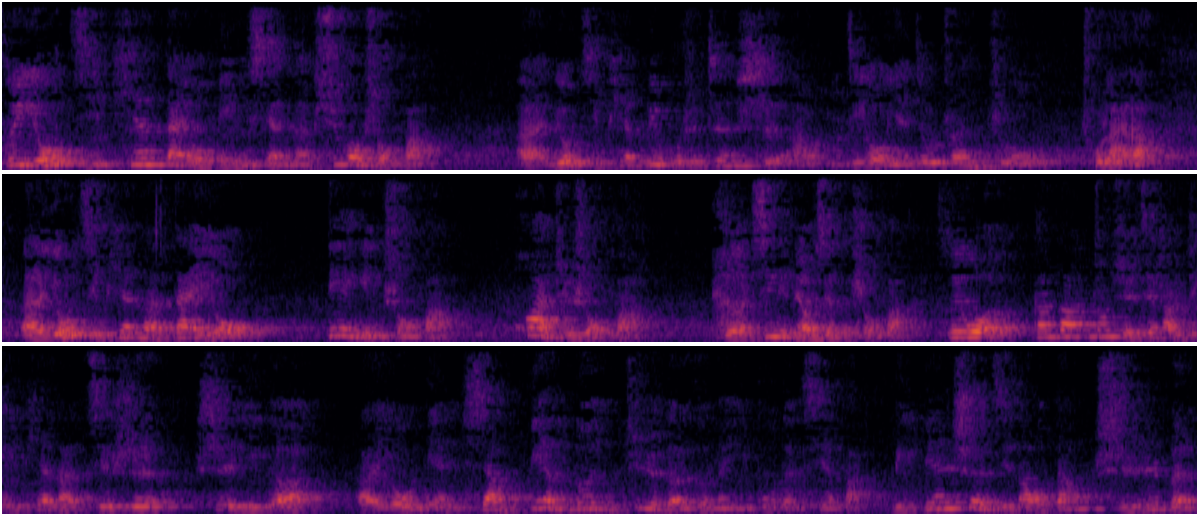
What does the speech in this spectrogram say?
所以有几篇带有明显的虚构手法。呃，有几篇并不是真事啊，已经有研究专著出来了。呃，有几篇呢带有电影手法、话剧手法和心理描写的手法。所以我刚刚中学介绍这一篇呢，其实是一个呃有点像辩论剧的这么一部的写法，里边涉及到当时日本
